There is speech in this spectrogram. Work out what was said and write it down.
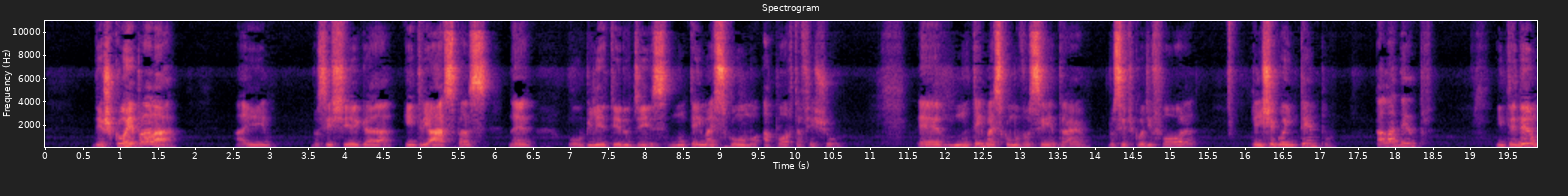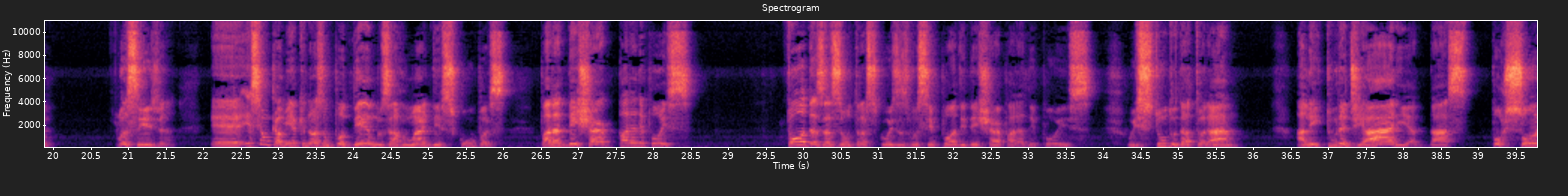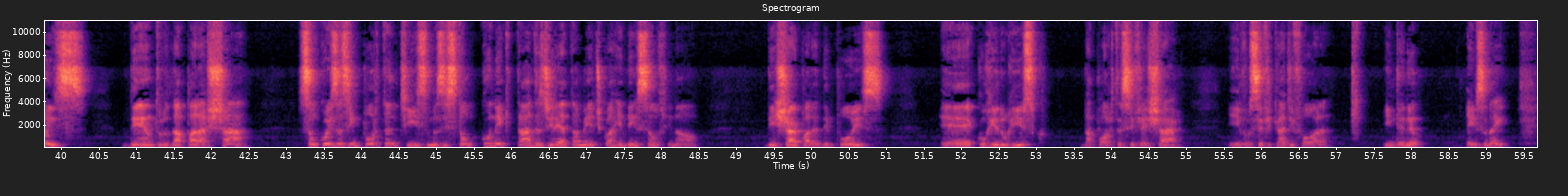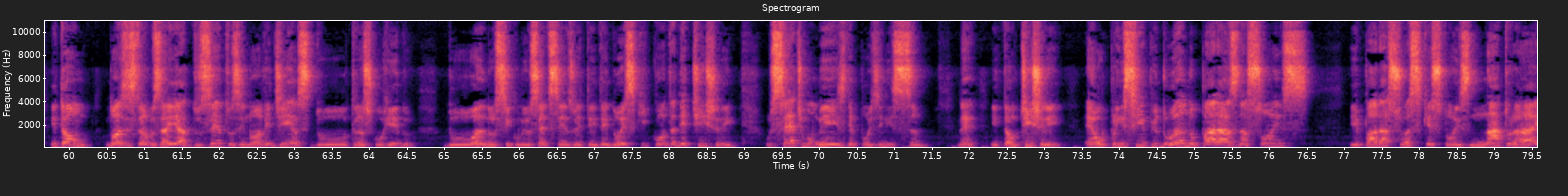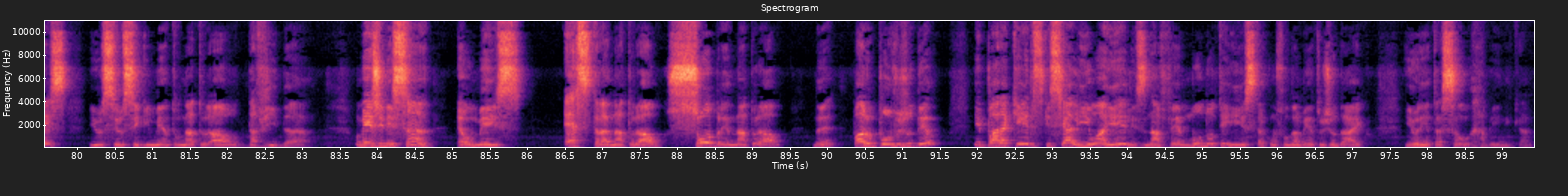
Deixa eu correr para lá. Aí você chega, entre aspas, né? O bilheteiro diz: não tem mais como, a porta fechou. É, não tem mais como você entrar, você ficou de fora. Quem chegou em tempo está lá dentro. Entendeu? Ou seja, é, esse é um caminho que nós não podemos arrumar desculpas para deixar para depois. Todas as outras coisas você pode deixar para depois. O estudo da Torá, a leitura diária das porções dentro da Paraxá, são coisas importantíssimas, estão conectadas diretamente com a redenção final. Deixar para depois é correr o risco da porta se fechar e você ficar de fora. Entendeu? É isso daí. Então, nós estamos aí há 209 dias do transcorrido do ano 5782, que conta de Tishrei, o sétimo mês depois de Nissan. Né? Então, Tishrei é o princípio do ano para as nações e para as suas questões naturais e o seu segmento natural da vida. O mês de Nissan é o mês extranatural, sobrenatural, né, para o povo judeu e para aqueles que se aliam a eles na fé monoteísta com fundamento judaico e orientação rabínica.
